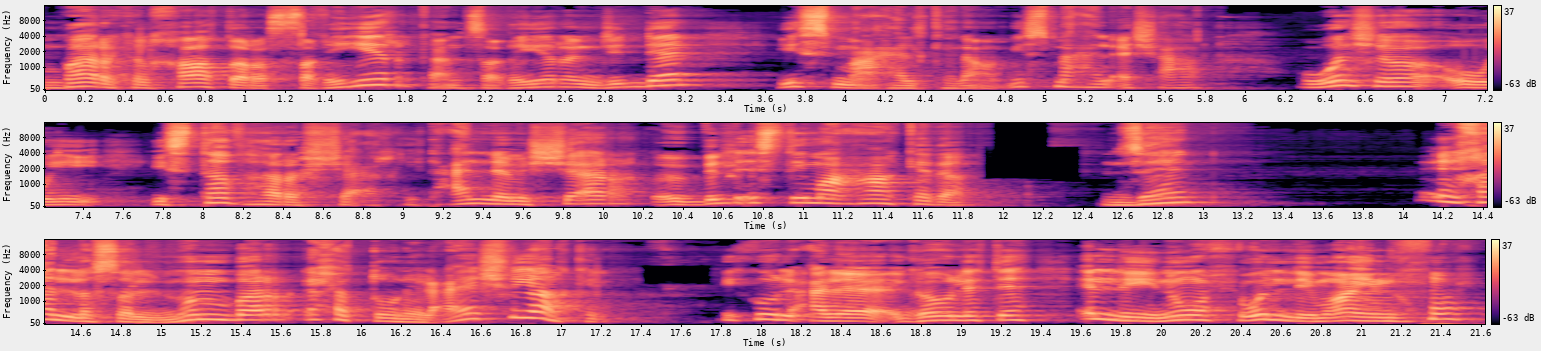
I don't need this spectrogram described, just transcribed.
مبارك الخاطر الصغير كان صغيرا جدا يسمع هالكلام يسمع هالأشعار. وشو ويستظهر الشعر يتعلم الشعر بالاستماع هكذا. زين يخلص المنبر يحطون العيش وياكل. يقول على قولته اللي ينوح واللي ما ينوح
